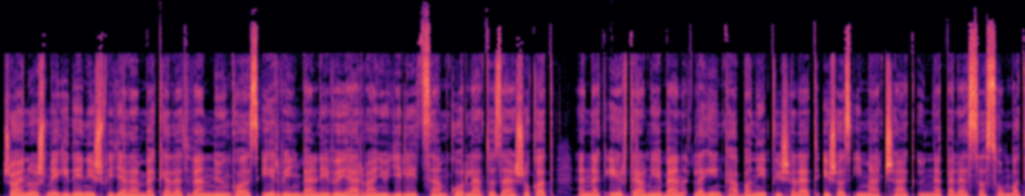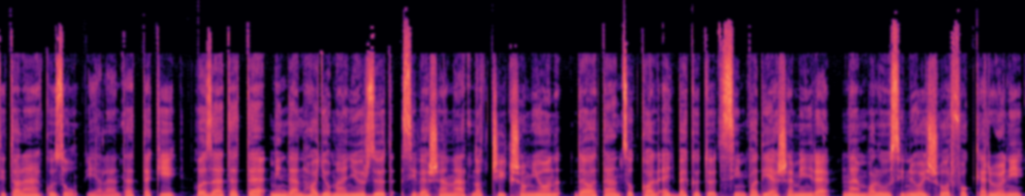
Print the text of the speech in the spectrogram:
Sajnos még idén is figyelembe kellett vennünk az érvényben lévő járványügyi létszám korlátozásokat, ennek értelmében leginkább a népviselet és az imádság ünnepe lesz a szombati találkozó, jelentette ki. Hozzátette, minden hagyományőrzőt szívesen látnak Csíksomjon, de a táncokkal egybekötött színpadi eseményre nem valószínű, hogy sor fog kerülni.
